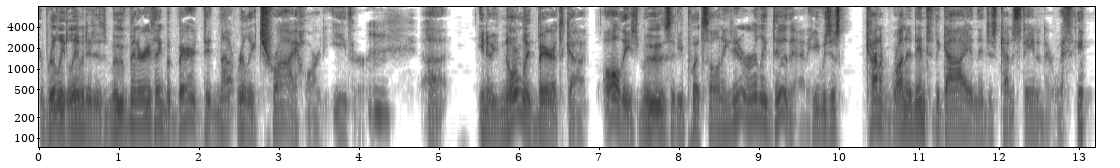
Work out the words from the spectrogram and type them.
really limited his movement or anything, but Barrett did not really try hard either. Mm. Uh, you know, normally Barrett's got all these moves that he puts on. He didn't really do that. He was just kind of running into the guy and then just kind of standing there with him.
